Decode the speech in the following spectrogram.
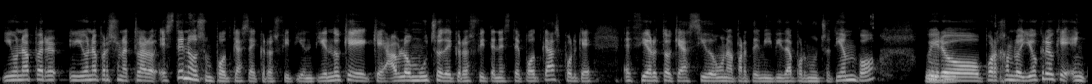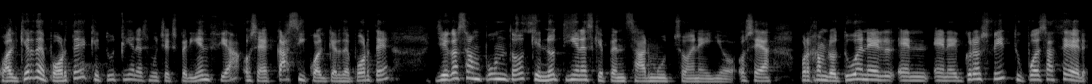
y una, per- y una persona, claro, este no es un podcast de CrossFit y entiendo que, que hablo mucho de CrossFit en este podcast porque es cierto que ha sido una parte de mi vida por mucho tiempo, pero, por ejemplo, yo creo que en cualquier deporte que tú tienes mucha experiencia, o sea, casi cualquier deporte, llegas a un punto que no tienes que pensar mucho en ello. O sea, por ejemplo, tú en el, en, en el CrossFit, tú puedes hacer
